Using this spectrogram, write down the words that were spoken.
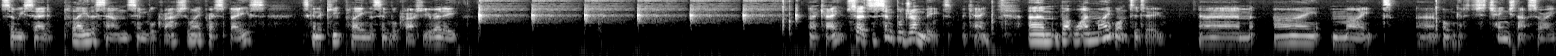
So we said play the sound cymbal crash. So when I press space, it's going to keep playing the cymbal crash. Are you ready? Okay, so it's a simple drum beat. Okay, um, but what I might want to do, um, I might. Um, oh, I'm going to just change that. Sorry,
